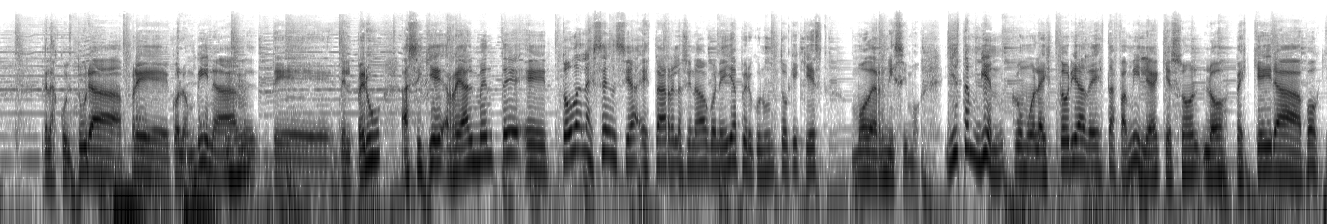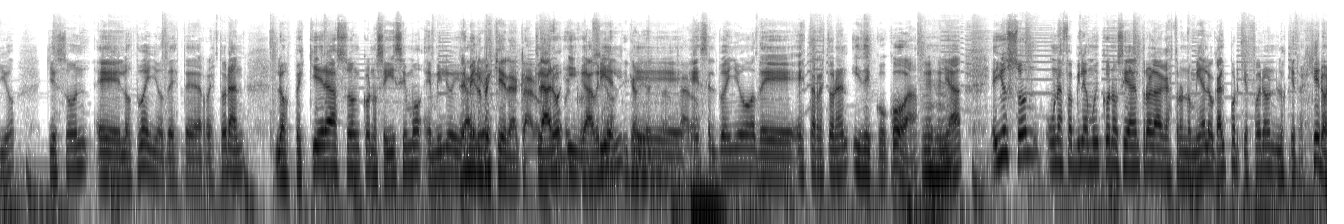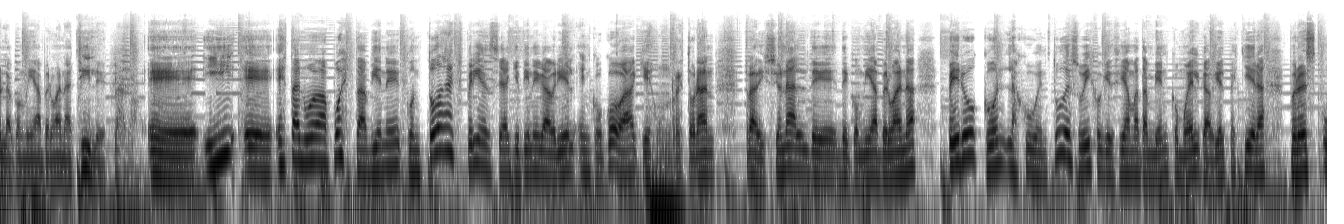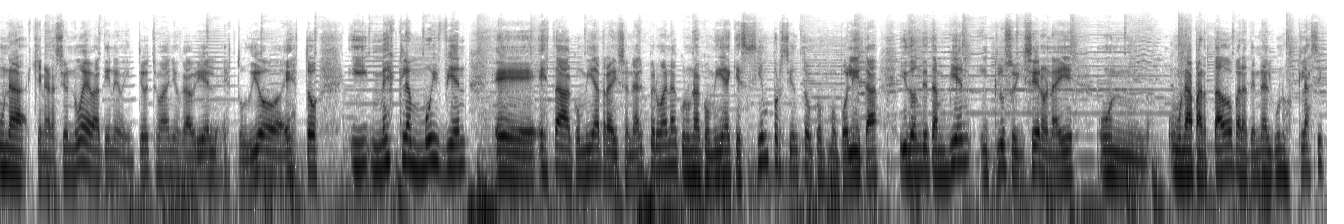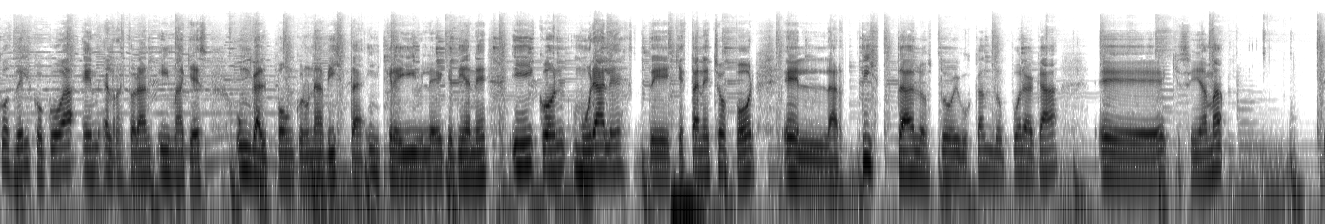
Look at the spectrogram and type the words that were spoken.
De las culturas precolombinas de- del Perú. Así que realmente eh, toda la esencia está relacionada con ella, pero con un toque que es modernísimo. Y es también como la historia de esta familia, que son los Pesqueira Bocchio, que son eh, los dueños de este restaurante. Los Pesqueira son conocidísimos, Emilio y Gabriel. Emilio Pesquera, claro. Claro, y. Gabriel, Y Gabriel, que claro. es el dueño de este restaurante y de Cocoa. ¿ya? Ellos son una familia muy conocida dentro de la gastronomía local porque fueron los que trajeron la comida peruana a Chile. Claro. Eh, y eh, esta nueva apuesta viene con toda la experiencia que tiene Gabriel en Cocoa, que es un restaurante tradicional de, de comida peruana, pero con la juventud de su hijo, que se llama también como él, Gabriel Pesquiera, pero es una generación nueva, tiene 28 años Gabriel, estudió esto y mezcla muy bien eh, esta comida tradicional peruana con una comida que es 100% cosmopolita y donde también incluso hicieron ahí un, un apartado para tener algunos clásicos del Cocoa en el restaurante Ima, que es un galpón con una vista increíble que tiene y con murales de, que están hechos por el artista, lo estoy buscando por acá, eh, que se llama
